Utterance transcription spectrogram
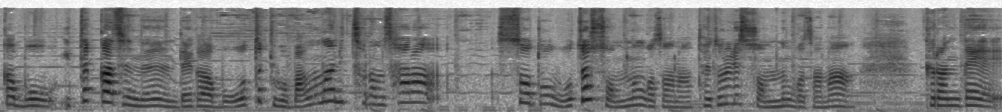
그러니까 뭐 이때까지는 내가 뭐 어떻게 뭐 망나니처럼 살았어도 어쩔 수 없는 거잖아. 되돌릴 수 없는 거잖아. 그런데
